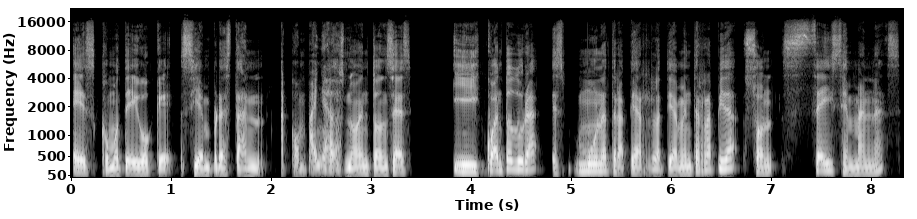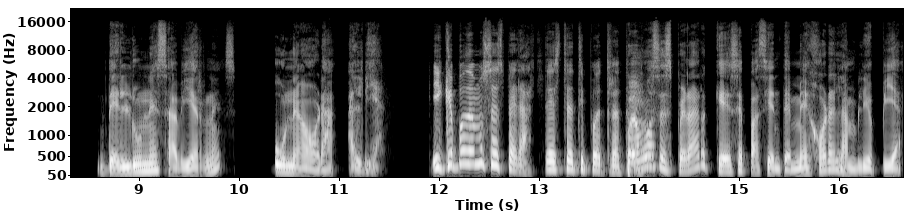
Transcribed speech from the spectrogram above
es, como te digo, que siempre están acompañados, ¿no? Entonces, ¿y cuánto dura? Es una terapia relativamente rápida. Son seis semanas de lunes a viernes, una hora al día. ¿Y qué podemos esperar de este tipo de tratamiento? Podemos esperar que ese paciente mejore la ambliopía,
